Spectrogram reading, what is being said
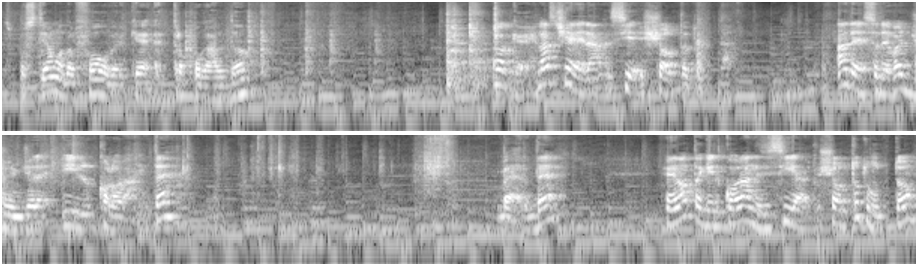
Spostiamo dal fuoco perché è troppo caldo. Ok, la cera si è sciolta tutta. Adesso devo aggiungere il colorante verde e una volta che il colorante si sia sciolto tutto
